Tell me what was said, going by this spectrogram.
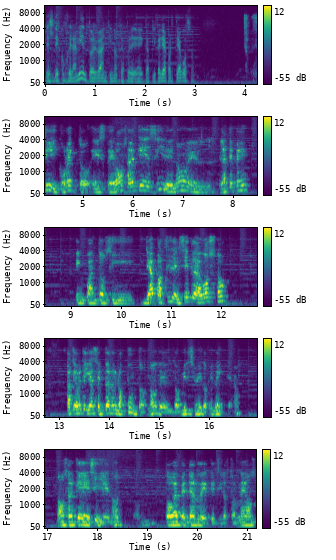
descongelamiento del ranking, ¿no? Que, eh, que, aplicaría a partir de agosto. Sí, correcto. Este, vamos a ver qué decide, ¿no? El, el ATP en cuanto si ya a partir del 7 de agosto prácticamente ya se pierden los puntos, ¿no? Del 2019 y 2020, ¿no? Vamos a ver qué sigue, ¿no? todo va a depender de que si los torneos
